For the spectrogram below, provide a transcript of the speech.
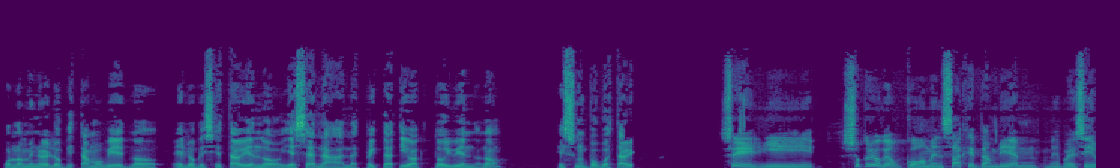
por lo menos es lo que estamos viendo, es lo que se está viendo hoy. Esa es la, expectativa que estoy viendo, ¿no? Es un poco bien. Sí, y yo creo que como mensaje también me parece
